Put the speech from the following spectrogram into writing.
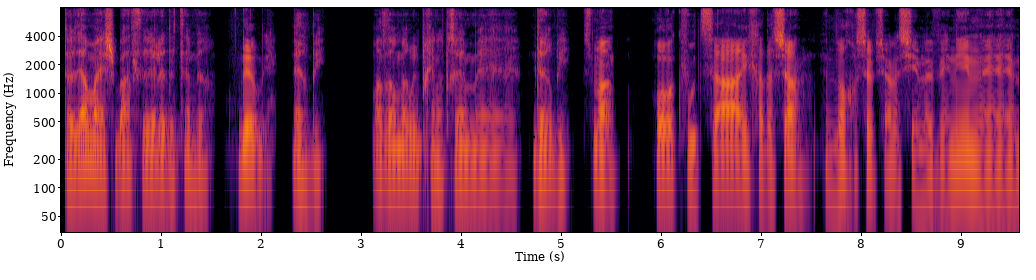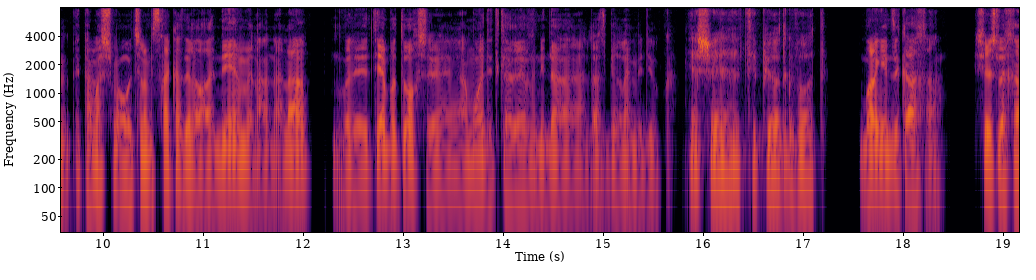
אתה יודע מה יש בעשירי לדצמבר? דרבי. דרבי. מה זה אומר מבחינתכם דרבי? שמע רוב הקבוצה היא חדשה אני לא חושב שאנשים מבינים את המשמעות של המשחק הזה לאוהדים ולהנהלה אבל אה, תהיה בטוח שהמועד יתקרב, נדע להסביר להם בדיוק. יש אה, ציפיות גבוהות. בוא נגיד זה ככה, שיש לך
